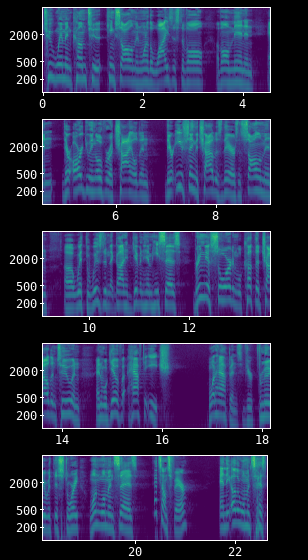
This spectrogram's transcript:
two women come to King Solomon, one of the wisest of all of all men, and and they're arguing over a child, and they're each saying the child is theirs. And Solomon, uh, with the wisdom that God had given him, he says, "Bring me a sword, and we'll cut the child in two, and and we'll give half to each." What happens? If you're familiar with this story, one woman says, "That sounds fair," and the other woman says,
